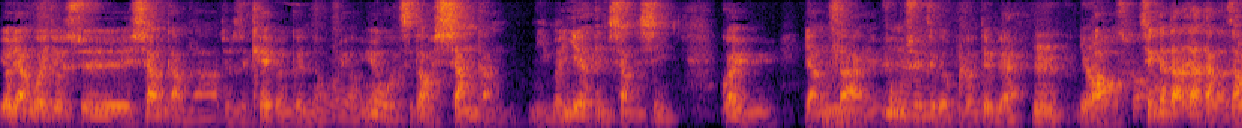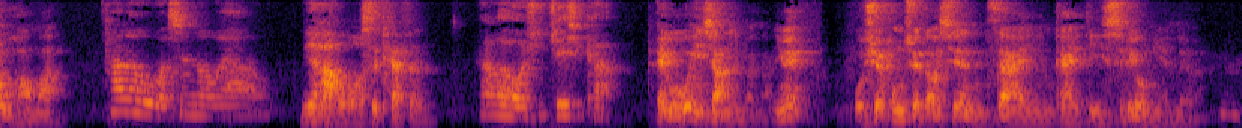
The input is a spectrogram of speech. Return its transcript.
有两位就是香港的，啊，就是 Kevin 跟 Noel，因为我知道香港你们也很相信关于阳宅风水这个部分，嗯、对不对？嗯，有。好，先跟大家打个招呼好吗？Hello，我是 Noel。你好，我是 Kevin。Hello，我是 Jessica。哎，我问一下你们啊，因为我学风水到现在应该第十六年了。嗯。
